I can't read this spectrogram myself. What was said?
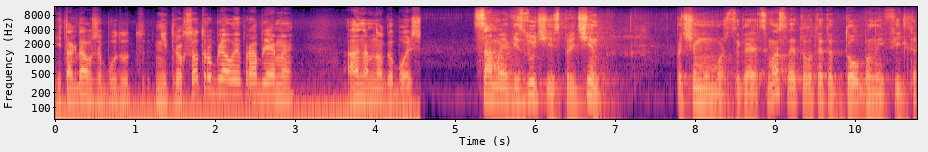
И тогда уже будут не 300-рублевые проблемы, а намного больше. Самая везучая из причин Почему может загореться масло? Это вот этот долбанный фильтр.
